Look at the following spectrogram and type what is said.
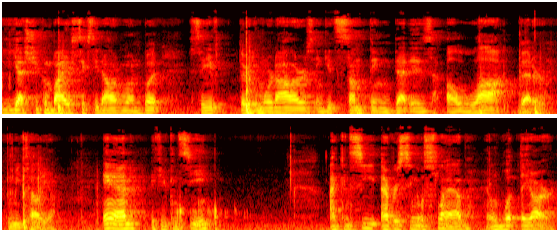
Yes, you can buy a $60 one, but save 30 more dollars and get something that is a lot better, let me tell you. And if you can see, I can see every single slab and what they are.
